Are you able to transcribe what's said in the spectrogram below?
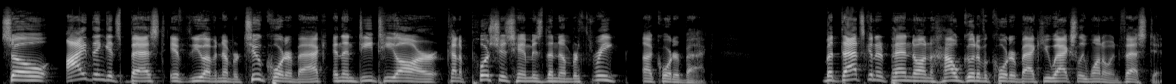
So I think it's best if you have a number two quarterback and then DTR kind of pushes him as the number three uh, quarterback. But that's going to depend on how good of a quarterback you actually want to invest in.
